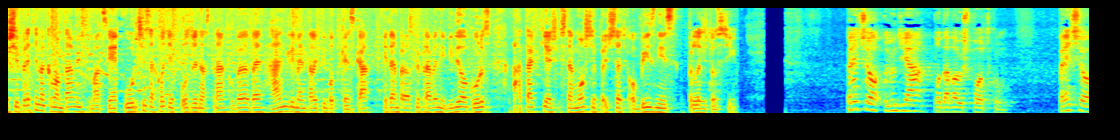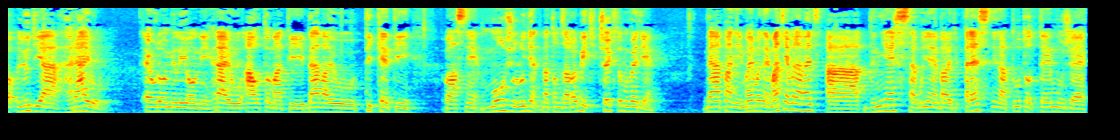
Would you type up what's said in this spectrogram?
Ešte predtým, ako vám dám informácie, určite sa chodite pozrieť na stránku www.hungrymentality.sk. Je tam pre vás pripravený videokurs a taktiež si tam môžete prečítať o biznis príležitosti. Prečo ľudia podávajú športku? Prečo ľudia hrajú euromilióny, hrajú automaty, dávajú tikety, vlastne môžu ľudia na tom zarobiť? Čo ich k tomu vedie? Dáma pani, moje meno je Matej Mravec a dnes sa budeme baviť presne na túto tému, že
